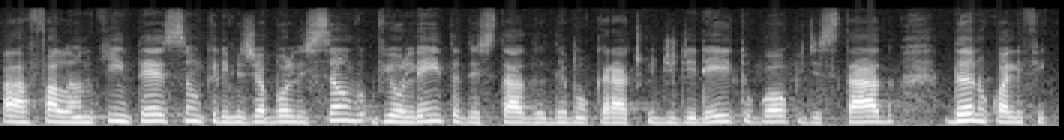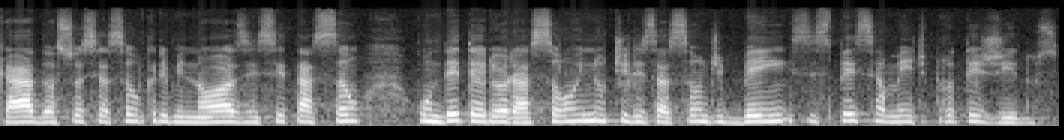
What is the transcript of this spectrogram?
ah, falando que, em tese, são crimes de abolição violenta do Estado democrático de direito, golpe de Estado, dano qualificado, associação criminosa, incitação com deterioração e inutilização de bens especialmente protegidos,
